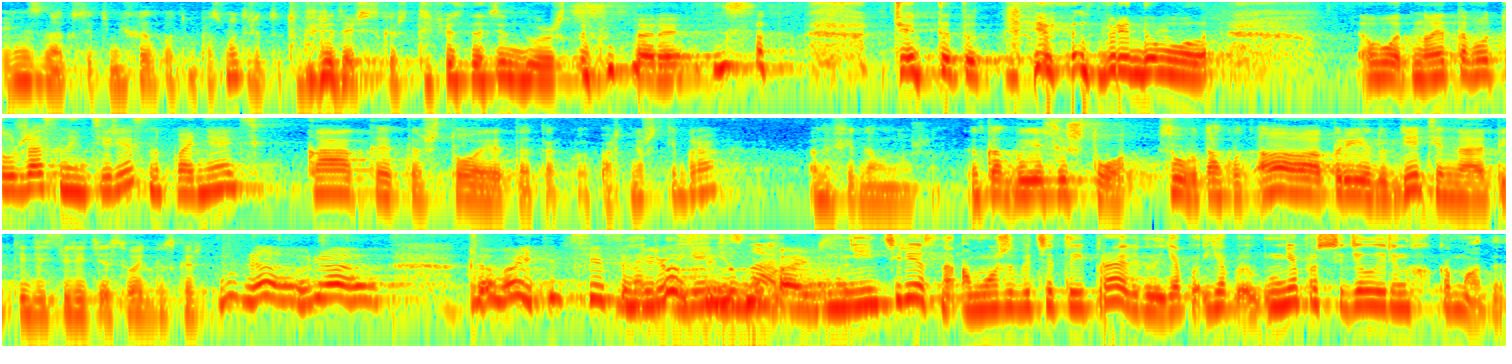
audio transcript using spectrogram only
я не знаю, кстати, Михаил потом посмотрит эту передачу и скажет, ты что, совсем дура, что ли, старая? Что это ты тут придумала? Вот, но это вот ужасно интересно понять, как это, что это такое, партнерский брак, а нафига он нужен? Ну, Как бы если что, все вот так вот, а, приедут дети на 50-летие свадьбы, скажут, ура, ура, давайте все соберемся я и не знаю, набухаемся. мне интересно, а может быть это и правильно. Я, я, у меня просто сидела Ирина Хакамада.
